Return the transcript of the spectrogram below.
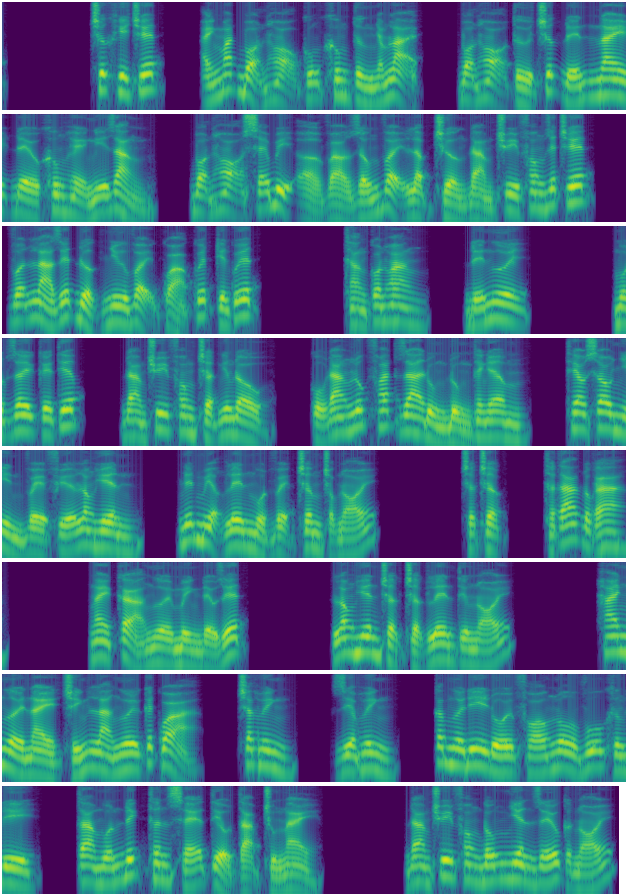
Trước khi chết, ánh mắt bọn họ cũng không từng nhắm lại, bọn họ từ trước đến nay đều không hề nghĩ rằng, bọn họ sẽ bị ở vào giống vậy lập trường đàm truy phong giết chết, vẫn là giết được như vậy quả quyết kiên quyết. Thằng con hoang, đến ngươi. Một giây kế tiếp, đàm truy phong chợt nghiêng đầu, cổ đang lúc phát ra đùng đùng thanh âm, theo sau nhìn về phía Long Hiên, nhếch miệng lên một vệ châm chọc nói. Chậc chậc, thật ác độc a. Ngay cả người mình đều giết. Long Hiên chậc chậc lên tiếng nói. Hai người này chính là ngươi kết quả, chắc huynh, Diệp huynh, các ngươi đi đối phó ngô vũ khương đi, ta muốn đích thân xé tiểu tạp chủng này. Đàm truy phong đống nhiên dễ cực nói.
